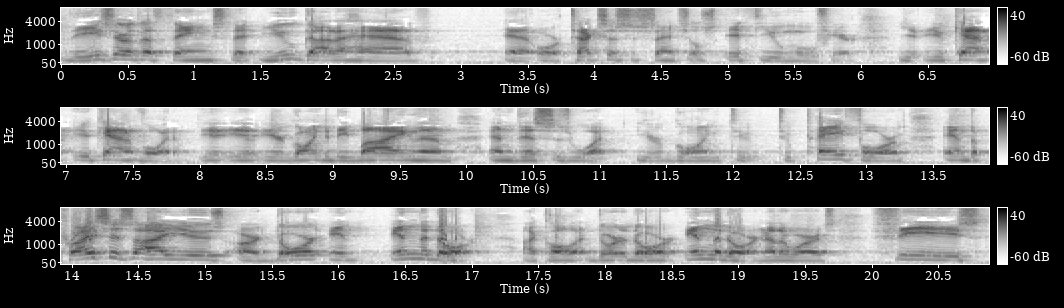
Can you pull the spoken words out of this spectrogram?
these are the things that you got to have uh, or Texas Essentials if you move here. You, you can't you can't avoid them. You, you, are going to be buying them, and this is what you're going to to pay for them. And the prices I use are door in in the door. I call it door to door in the door. In other words, fees,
